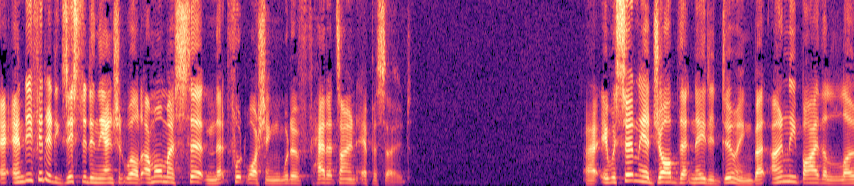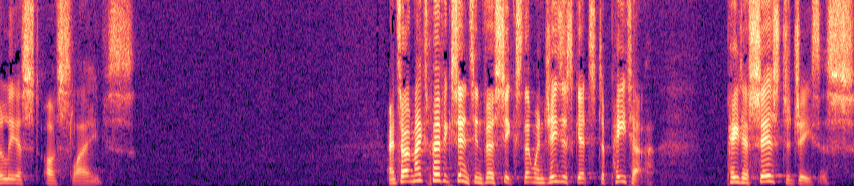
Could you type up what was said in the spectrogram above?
And if it had existed in the ancient world, I'm almost certain that foot washing would have had its own episode. Uh, it was certainly a job that needed doing, but only by the lowliest of slaves. And so it makes perfect sense in verse 6 that when Jesus gets to Peter, Peter says to Jesus,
